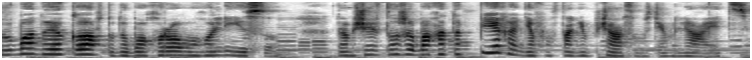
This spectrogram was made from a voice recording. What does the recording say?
В мене є карта до Бахрового лісу. Там щось дуже багато піглінів останнім часом з'являється.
